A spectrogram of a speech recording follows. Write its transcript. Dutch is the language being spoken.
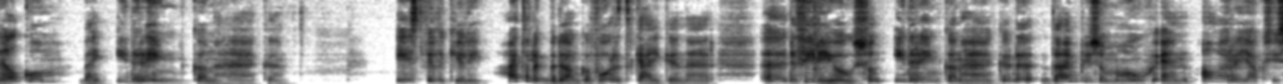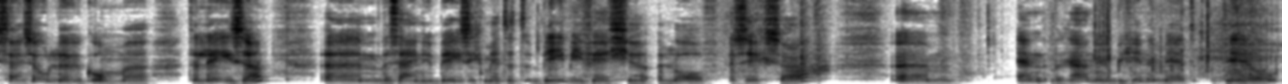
welkom bij iedereen kan haken. Eerst wil ik jullie hartelijk bedanken voor het kijken naar uh, de video's van iedereen kan haken. De duimpjes omhoog en alle reacties zijn zo leuk om uh, te lezen. Um, we zijn nu bezig met het babyvestje love zigzag. Um, en we gaan nu beginnen met deel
